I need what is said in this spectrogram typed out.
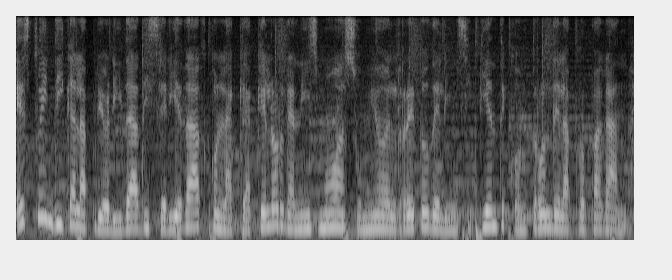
Esto indica la prioridad y seriedad con la que aquel organismo asumió el reto del incipiente control de la propaganda.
